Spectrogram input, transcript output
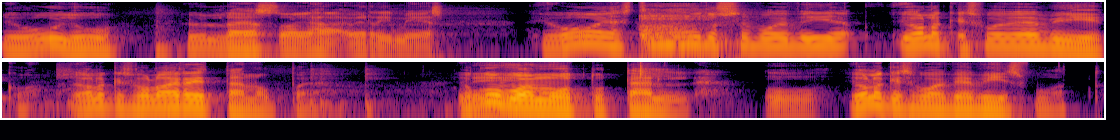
Juu, juu, kyllä. Ja, tässä on ihan eri mies. joo, ja sitten muutos se voi viiä, jollakin se voi viedä viikon, jollakin se voi olla erittäin nopea. Joku Niin. voi muuttua tälle. Mm, Jollakin se voi viedä viisi vuotta.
